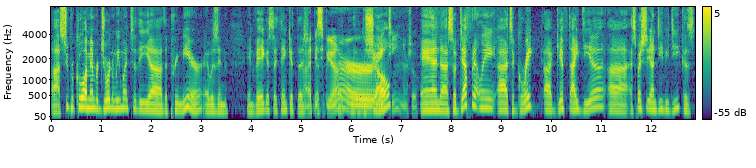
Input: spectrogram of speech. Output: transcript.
Uh, super cool. I remember Jordan. We went to the uh, the premiere. It was in in Vegas, I think, at the Uh, at- at the- show. or so. And uh, so definitely, uh, it's a great uh, gift idea, uh, especially on DVD, because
